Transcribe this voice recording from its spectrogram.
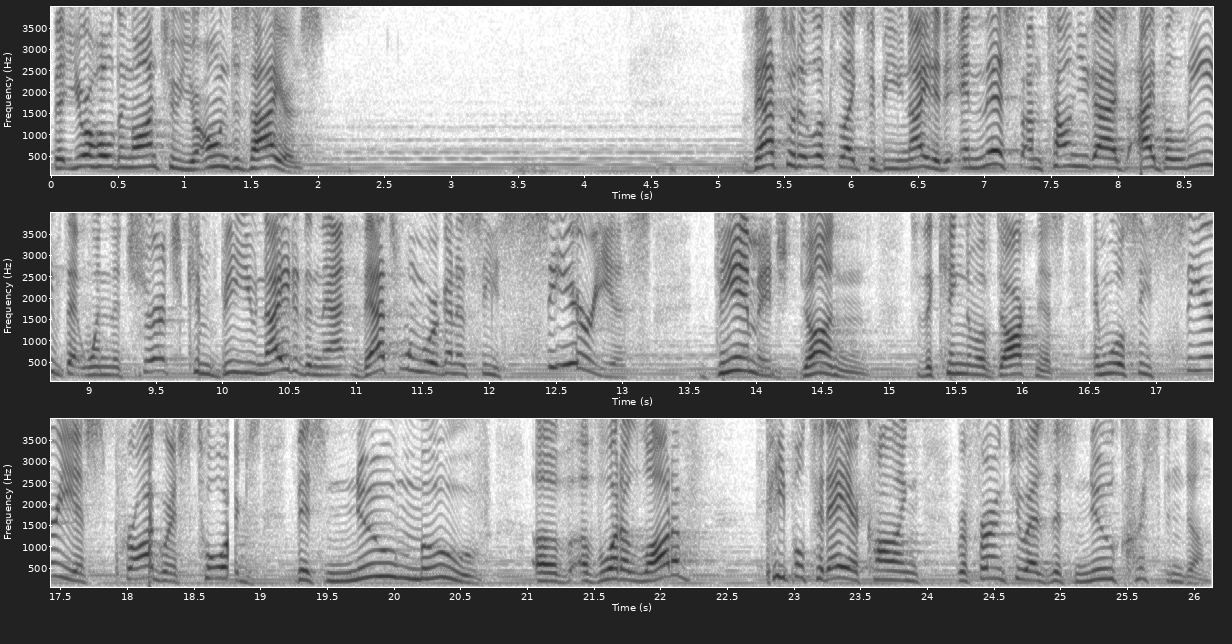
that you're holding on to, your own desires. That's what it looks like to be united. In this, I'm telling you guys, I believe that when the church can be united in that, that's when we're going to see serious damage done to the kingdom of darkness. And we'll see serious progress towards this new move of, of what a lot of people today are calling, referring to as this new Christendom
